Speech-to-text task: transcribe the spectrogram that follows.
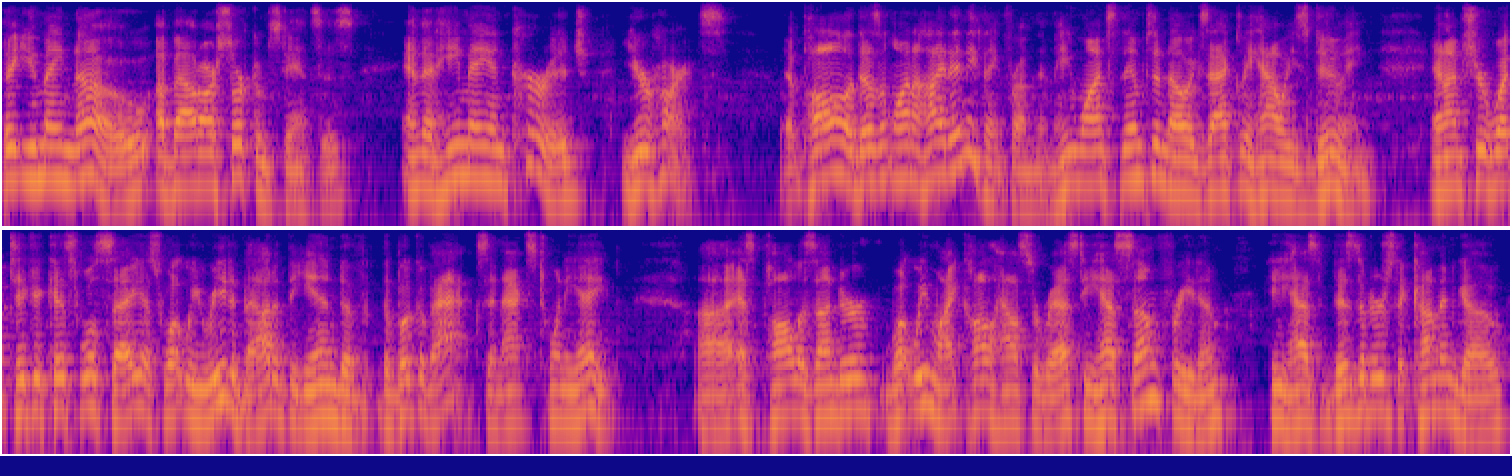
that you may know about our circumstances and that he may encourage your hearts. That Paul doesn't want to hide anything from them. He wants them to know exactly how he's doing. And I'm sure what Tychicus will say is what we read about at the end of the book of Acts in Acts 28. Uh, as Paul is under what we might call house arrest, he has some freedom. He has visitors that come and go.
